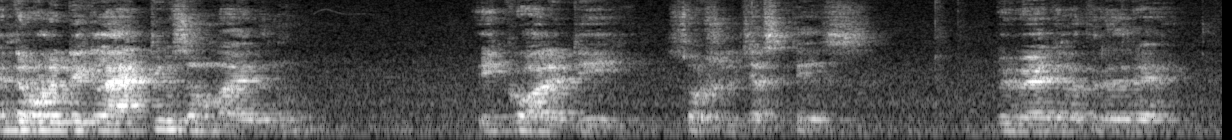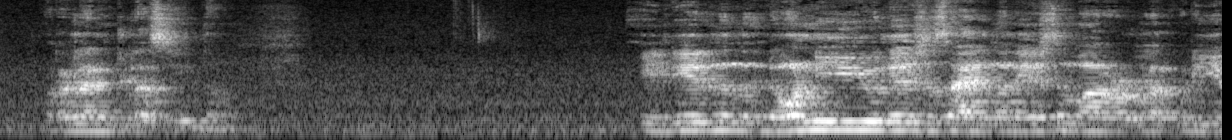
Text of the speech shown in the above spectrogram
എന്റെ പൊളിറ്റിക്കൽ ആക്ടിവിസം ആയിരുന്നു ഈക്വാലിറ്റി സോഷ്യൽ ജസ്റ്റിസ് വിവേചനത്തിനെതിരെ റിലന്റ്ലെസ് യുദ്ധം. ഇന്ത്യയിൽ നിന്ന് നോൺ യു നേഴ്സസ് ആയിരുന്ന നേഴ്സുമാരോടുള്ള കുടിയ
